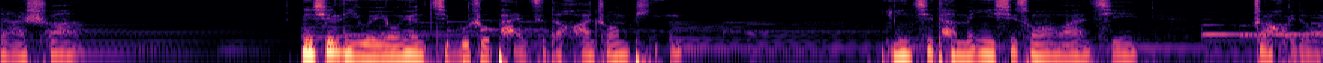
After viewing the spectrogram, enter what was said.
牙刷，那些李维永远记不住牌子的化妆品，以及他们一起从娃娃机抓回的玩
